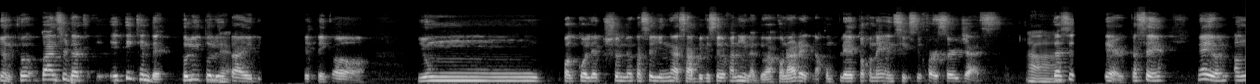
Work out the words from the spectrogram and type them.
yun. To, to answer that, I think hindi. Tuloy-tuloy yeah. tayo. I think, oo. Yung pag-collection na kasi yun nga, sabi ko sa'yo kanina, di ba? Kunwari, nakumpleto ko na yung N64 Sir Jazz. Uh-huh. That's it there. Kasi, ngayon, ang,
